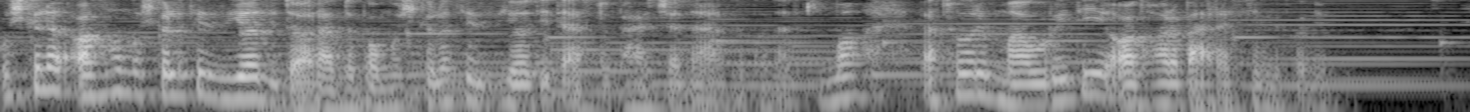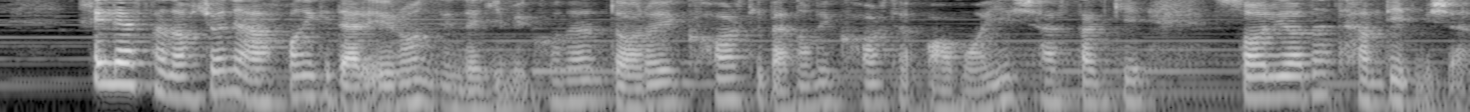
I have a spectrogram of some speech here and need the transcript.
مشکلات آنها مشکلات زیادی دارند و با مشکلات زیادی دست و پنجه نرم می‌کنند که ما به طور موردی آنها را بررسی می‌کنیم. خیلی از پناهجویان افغانی که در ایران زندگی می‌کنند دارای کارتی به نام کارت آمایش هستند که سالیانه تمدید میشن.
